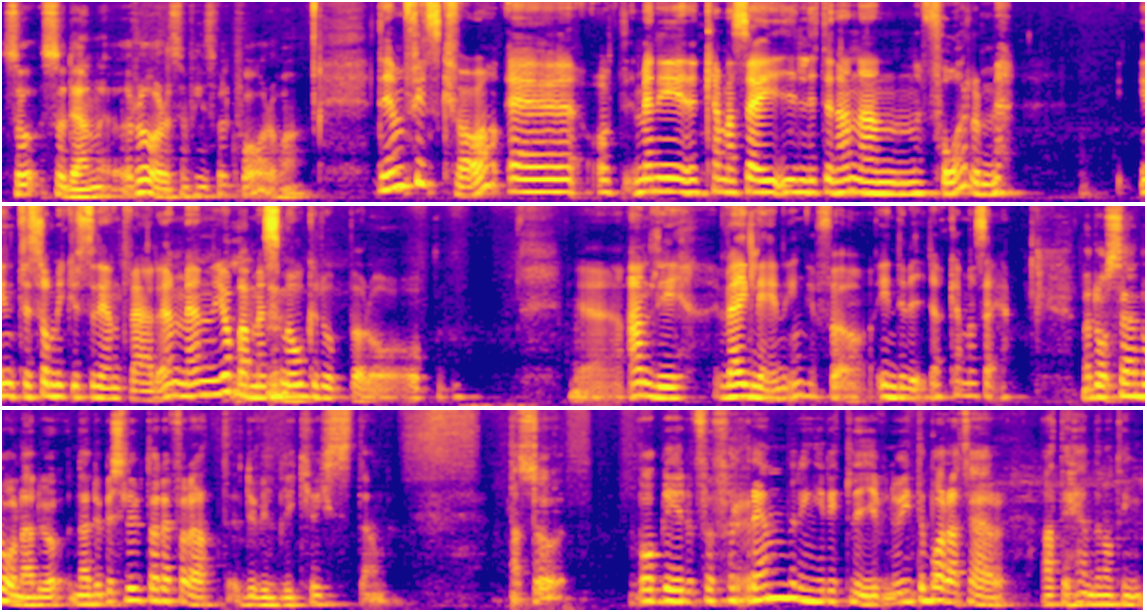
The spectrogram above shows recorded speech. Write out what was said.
Så, så den rörelsen finns väl kvar? va? Den finns kvar, eh, och, men i, kan man säga i en lite annan form. Inte så mycket studentvärde, men jobbar med smågrupper och, och eh, andlig vägledning för individer kan man säga. Men då sen då när du, när du beslutade för att du vill bli kristen, alltså vad blev det för förändring i ditt liv? Nu inte bara så här att det hände någonting,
